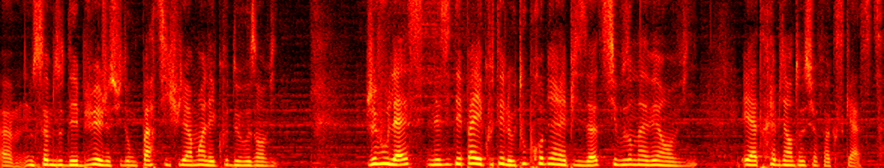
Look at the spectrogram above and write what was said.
Euh, nous sommes au début et je suis donc particulièrement à l'écoute de vos envies. Je vous laisse, n'hésitez pas à écouter le tout premier épisode si vous en avez envie. Et à très bientôt sur Foxcast.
